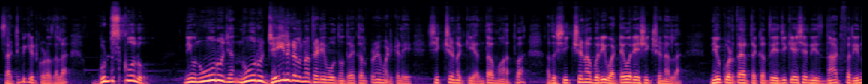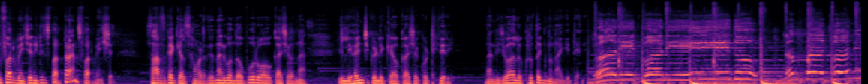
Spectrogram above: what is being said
ಸರ್ಟಿಫಿಕೇಟ್ ಕೊಡೋದಲ್ಲ ಗುಡ್ ಸ್ಕೂಲು ನೀವು ನೂರು ಜ ನೂರು ಜೈಲುಗಳನ್ನು ತಡಿಬೋದು ಅಂದರೆ ಕಲ್ಪನೆ ಮಾಡ್ಕೊಳ್ಳಿ. ಶಿಕ್ಷಣಕ್ಕೆ ಎಂಥ ಮಹತ್ವ? ಅದು ಶಿಕ್ಷಣ ಬರೀ ಹೊಟ್ಟೆವರಿಯ ಶಿಕ್ಷಣ ಅಲ್ಲ. ನೀವು ಕೊಡ್ತಾ ಇರ್ತಕ್ಕಂಥ education is not for information it is for transformation ಸಾರ್ಥಕ ಕೆಲಸ ಮಾಡ್ತೀನಿ ನನಗೊಂದು ಅಪೂರ್ವ ಅವಕಾಶವನ್ನು ಇಲ್ಲಿ ಹಂಚಿಕೊಳ್ಳಿಕ್ಕೆ ಅವಕಾಶ ಕೊಟ್ಟಿದ್ದೀರಿ. ನಾನು ನಿಜವಾಗಲೂ ಕೃತಜ್ಞನಾಗಿದ್ದೇನೆ. ಧ್ವನಿ ಧ್ವನಿ ಇದು ನಮ್ಮ ಧ್ವನಿ.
